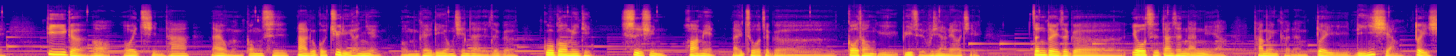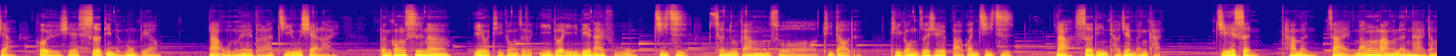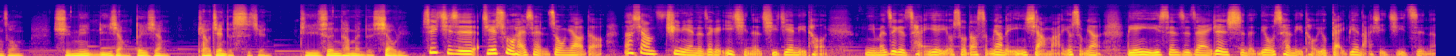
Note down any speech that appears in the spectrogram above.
第一个哦，我会请他来我们公司。那如果距离很远，我们可以利用现在的这个 Google Meeting 视讯画面来做这个沟通与彼此互相了解。针对这个优质单身男女啊，他们可能对于理想对象会有一些设定的目标，那我们会把它记录下来。本公司呢也有提供这个一对一恋爱服务机制，诚如刚刚所提到的，提供这些把关机制，那设定条件门槛，节省他们在茫茫人海当中寻觅理想对象条件的时间，提升他们的效率。所以其实接触还是很重要的。那像去年的这个疫情的期间里头。你们这个产业有受到什么样的影响吗？有什么样联谊，甚至在认识的流程里头有改变哪些机制呢？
